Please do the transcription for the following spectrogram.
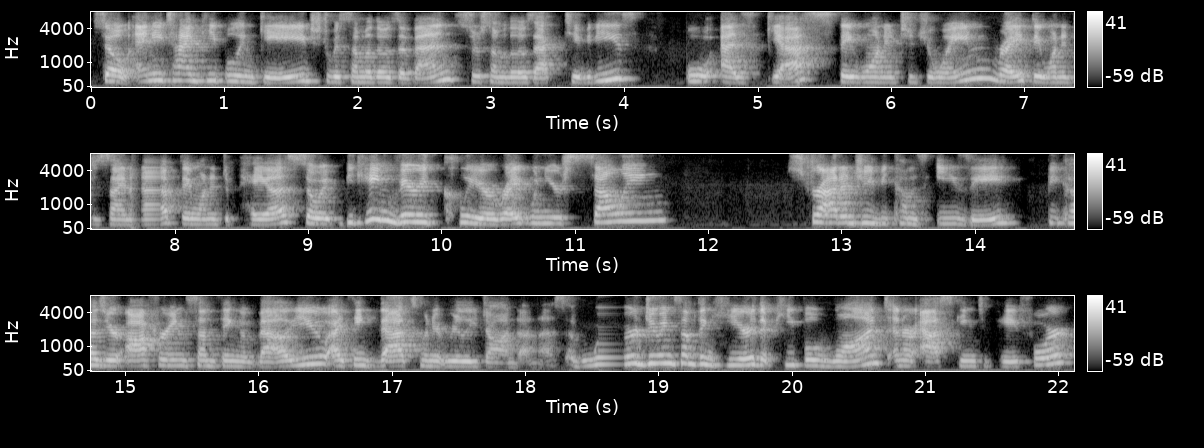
So anytime people engaged with some of those events or some of those activities, or as guests, they wanted to join, right? They wanted to sign up, they wanted to pay us. So it became very clear, right? When you're selling, strategy becomes easy because you're offering something of value, I think that's when it really dawned on us. We're doing something here that people want and are asking to pay for.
